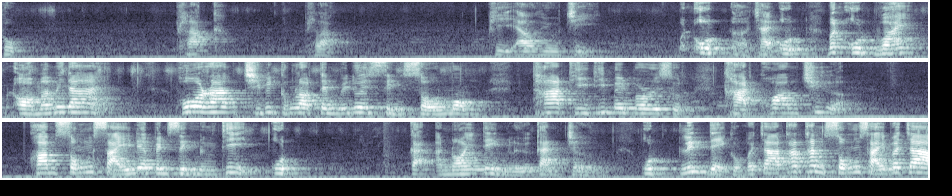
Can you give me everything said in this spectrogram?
ถูกพลักพลัก P L U G มันอุดเออใช่อุด มันอุดไว้ มันออกมาไม่ได้ เพราะว่าร่างชีวิตของเราเต็มไปด้วยสิ่งโสมม ท่าทีที่ไม่บริสุทธิ์ ขาดความเชื่อ ความสงสัยเนี่ยเป็นสิ่งหนึ่งที่อุด anointing หรือการเจิมอุดฤทธิ์เดชของพระเจ้า ถ้าท่านสงสัยพระเจ้า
